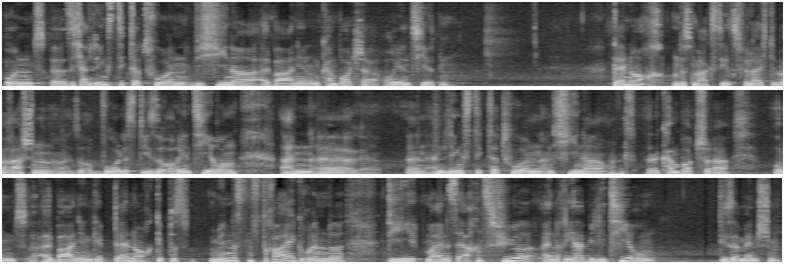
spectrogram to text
und äh, sich an Linksdiktaturen wie China, Albanien und Kambodscha orientierten. Dennoch, und das mag Sie jetzt vielleicht überraschen, also obwohl es diese Orientierung an, äh, an Linksdiktaturen, an China und äh, Kambodscha und Albanien gibt. Dennoch gibt es mindestens drei Gründe, die meines Erachtens für eine Rehabilitierung dieser Menschen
